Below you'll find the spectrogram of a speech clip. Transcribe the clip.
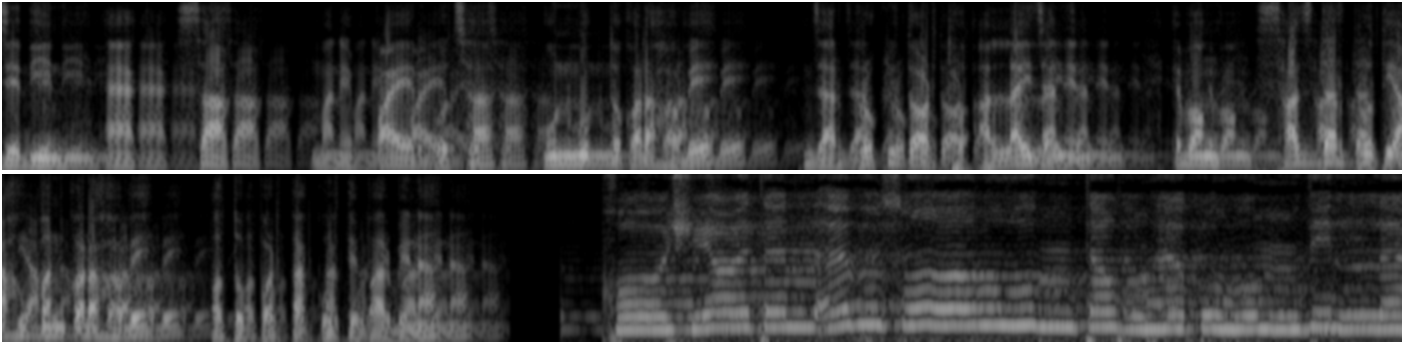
যেদিন এক সাক মানে পায়ের গোছা উন্মুক্ত করা হবে যার প্রকৃত অর্থ আল্লাহ জানেন এবং সাজদার প্রতি আহ্বান করা হবে অতঃপর তা করতে পারবে না خاشعة أبصارهم ترهقهم ذلة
